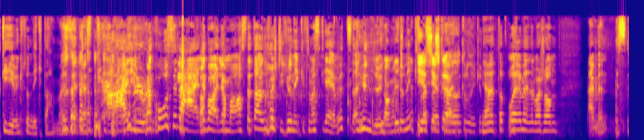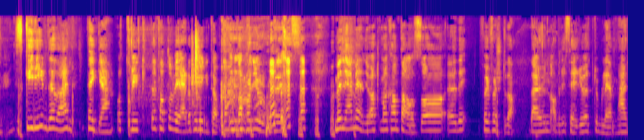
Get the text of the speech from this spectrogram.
Skriv en kronikk, da. Men seriøst. Er jula kos, eller er det bare mas? Dette er jo den første kronikken som er skrevet. Det er 100 år gammel kronikk. Jeg er skrev den kronikken. Ja, nettopp. Og jeg mener bare sånn Nei, men skriv det der, tenker jeg. Og trykk det, tatover det på ryggetavla. Da får du julekortet ditt. Men jeg mener jo at man kan ta også eh, det, For det første, da. Der hun adresserer jo et problem her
